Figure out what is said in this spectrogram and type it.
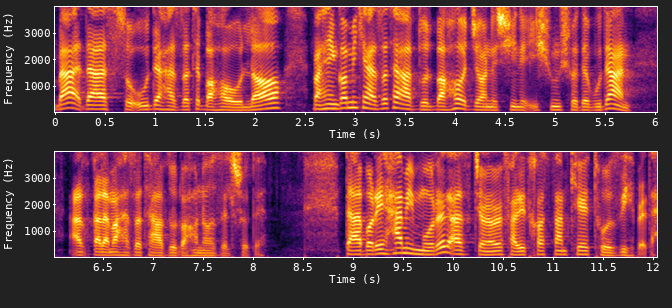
بعد از صعود حضرت بهاءالله و هنگامی که حضرت عبدالبها جانشین ایشون شده بودن از قلم حضرت عبدالبها نازل شده. درباره همین مورد از جناب فرید خواستم که توضیح بدن.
